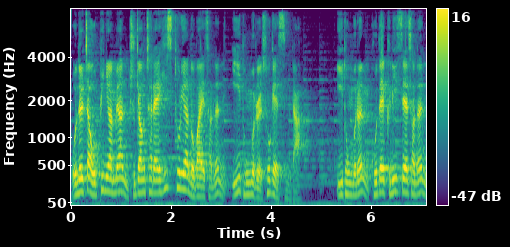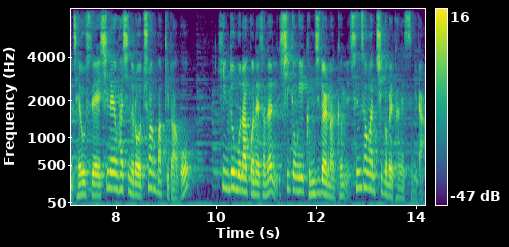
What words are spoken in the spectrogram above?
오늘자 오피니언면 주경철의 히스토리아 노바에서는 이 동물을 소개했습니다. 이 동물은 고대 그리스에서는 제우스의 신의 화신으로 추앙받기도 하고 힌두 문화권에서는 식용이 금지될 만큼 신성한 취급을 당했습니다.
